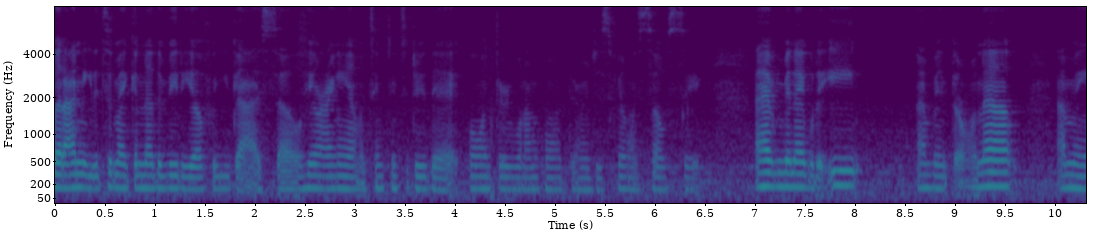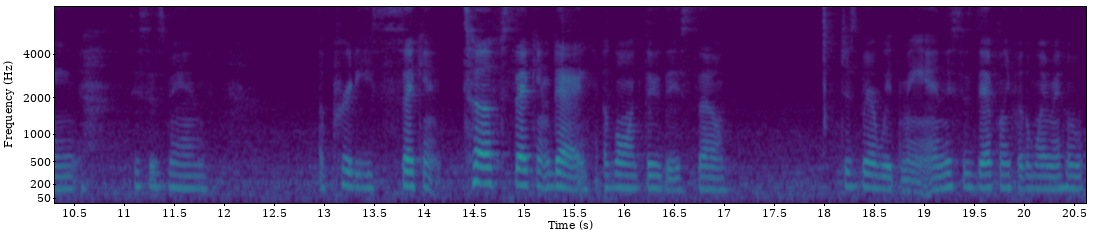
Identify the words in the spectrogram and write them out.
but I needed to make another video for you guys. So here I am attempting to do that, going through what I'm going through and just feeling so sick. I haven't been able to eat. I've been throwing up. I mean, this has been a pretty second, tough second day of going through this. So just bear with me. And this is definitely for the women who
